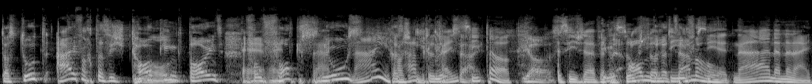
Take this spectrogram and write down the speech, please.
Das tut einfach, das ist Talking no. Point von Fox News. Nein, das hat er nicht gesagt. Zitat. Ja, es ist einfach ein Substantiv hat. Nein, nein, nein, nein.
